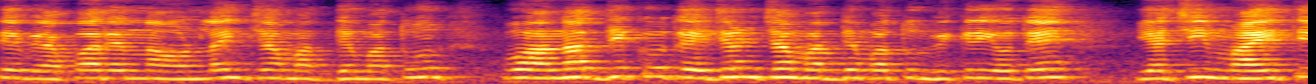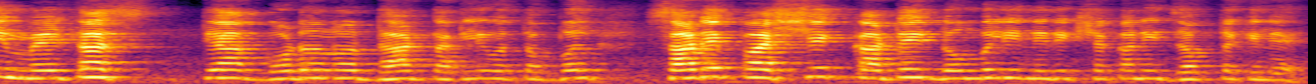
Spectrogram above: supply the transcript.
ते व्यापाऱ्यांना ऑनलाईनच्या माध्यमातून व अनधिकृत एजंटच्या माध्यमातून विक्री होते. याची माहिती मिळताच त्या गोडाऊनवर धाड टाकली व तब्बल साडेपाचशे काटे डोंबली निरीक्षकांनी जप्त केले आहेत.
